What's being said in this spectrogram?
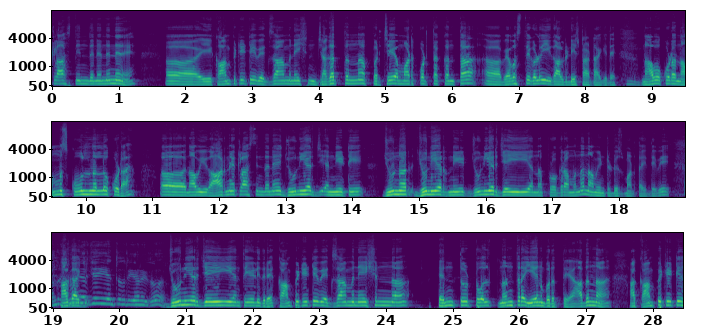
ಕ್ಲಾಸ್ನಿಂದನೇ ಈ ಕಾಂಪಿಟೇಟಿವ್ ಎಕ್ಸಾಮಿನೇಷನ್ ಜಗತ್ತನ್ನು ಪರಿಚಯ ಮಾಡಿಕೊಡ್ತಕ್ಕಂಥ ವ್ಯವಸ್ಥೆಗಳು ಈಗ ಆಲ್ರೆಡಿ ಸ್ಟಾರ್ಟ್ ಆಗಿದೆ. ನಾವು ಕೂಡ ನಮ್ಮ ಸ್ಕೂಲ್ನಲ್ಲೂ ಕೂಡ ನಾವು ಈಗ ಆರನೇ ಕ್ಲಾಸ್ನಿಂದನೇ junior G N E T junior junior NEET junior J E ಅನ್ನೋ ಪ್ರೋಗ್ರಾಮನ್ನು ನಾವು ಇಂಟ್ರೊಡ್ಯೂಸ್ ಮಾಡ್ತಾ ಇದ್ದೀವಿ. ಹಾಗಾಗಿ ಜೂನಿಯರ್ ಜೆ ಇ ಅಂತ ಹೇಳಿದರೆ ಕಾಂಪಿಟೇಟಿವ್ ಎಕ್ಸಾಮಿನೇಷನ್ ಟೆಂತ್ ಟ್ವೆಲ್ತ್ ನಂತರ ಏನು ಬರುತ್ತೆ ಅದನ್ನು ಆ ಕಾಂಪಿಟೇಟಿವ್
